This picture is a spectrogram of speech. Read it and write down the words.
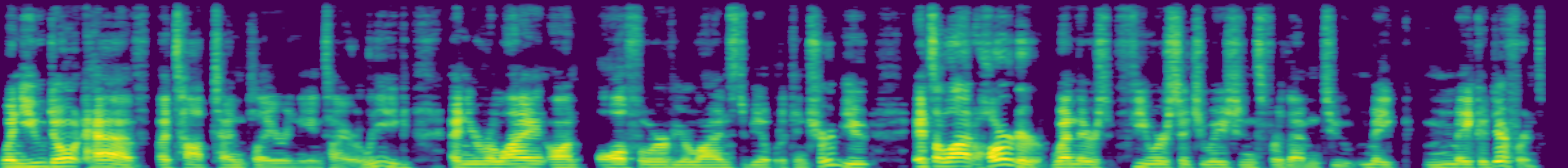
When you don't have a top 10 player in the entire league and you're reliant on all four of your lines to be able to contribute, it's a lot harder when there's fewer situations for them to make make a difference.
